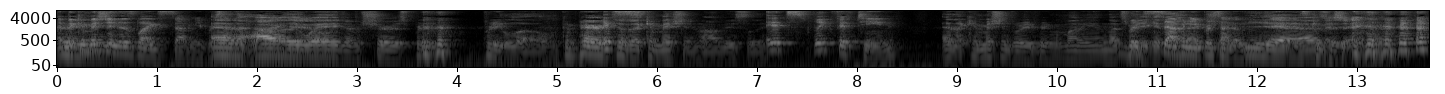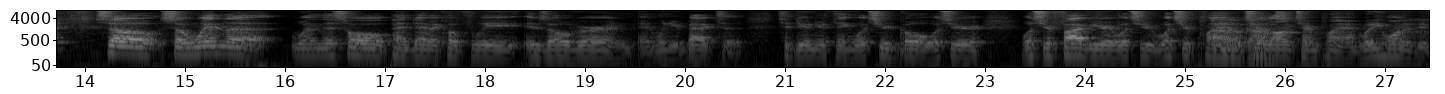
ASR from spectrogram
And the commission is like seventy percent. and the hourly wage, I'm sure, is pretty pretty low compared to the commission, obviously. It's like fifteen. And the commission's where you bring the money in. That's where Like you get seventy percent of yeah, it is that's what commission. So so when the when this whole pandemic hopefully is over and, and when you're back to, to doing your thing, what's your goal? What's your what's your five year? What's your what's your plan? Oh, what's your long term plan? What do you want to do?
